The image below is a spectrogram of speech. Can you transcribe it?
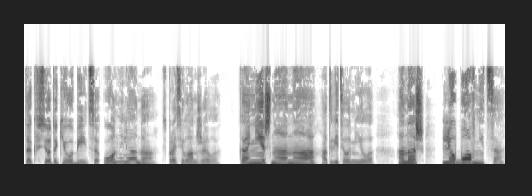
Так все-таки убийца он или она? спросила Анжела. Конечно, она, ответила Мила. Она ж любовница.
